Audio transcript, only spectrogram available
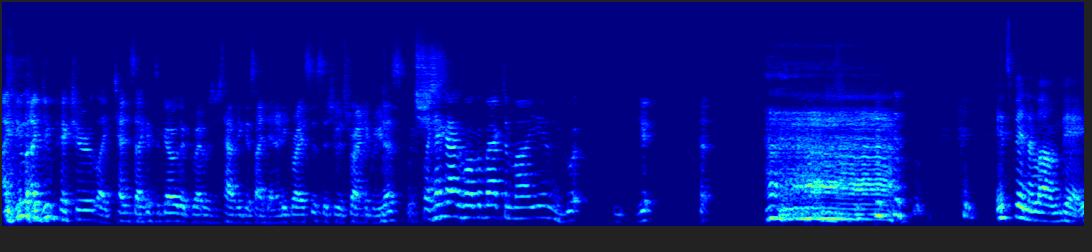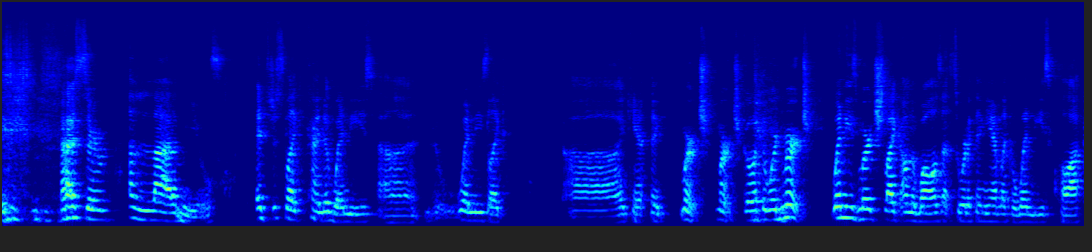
I do. I do picture like ten seconds ago that Gwen was just having this identity crisis as she was trying to greet us. Like, hey guys, welcome back to my inn. It's been a long day. I served a lot of meals. it's just like kind of Wendy's. Uh, Wendy's like, uh, I can't think merch, merch. Go with the word merch. Wendy's merch, like on the walls, that sort of thing. You have like a Wendy's clock,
